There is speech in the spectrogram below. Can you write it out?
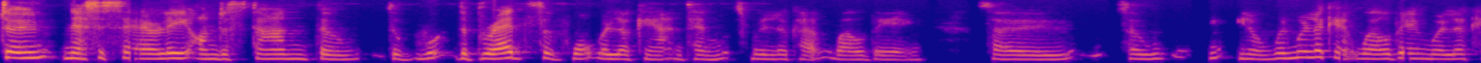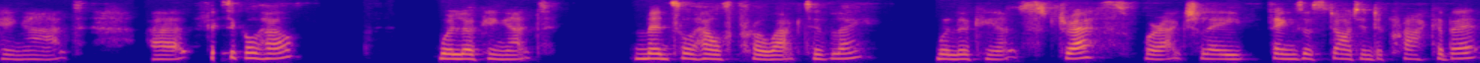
don't necessarily understand the, the, the breadth of what we're looking at in terms we look at well-being. So, so you know, when we're looking at well-being, we're looking at uh, physical health, we're looking at mental health proactively, we're looking at stress, where actually things are starting to crack a bit,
